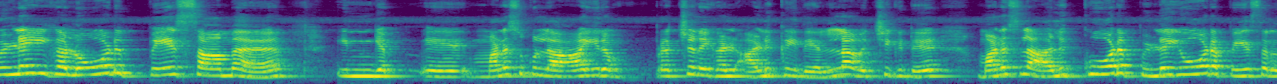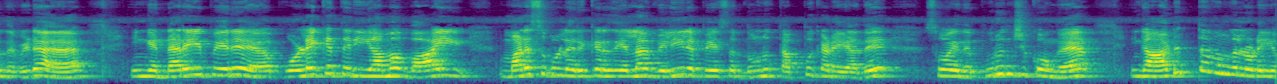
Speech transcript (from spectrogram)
பிள்ளைகளோடு பேசாமல் இங்கே மனசுக்குள்ள ஆயிரம் பிரச்சனைகள் அழுக்கு இதை எல்லாம் வச்சுக்கிட்டு மனசில் அழுக்கோட பிள்ளையோட பேசுறதை விட இங்கே நிறைய பேர் பொழைக்க தெரியாமல் வாய் மனசுக்குள்ளே இருக்கிறது எல்லாம் வெளியில் பேசுறது ஒன்றும் தப்பு கிடையாது. ஸோ இதை புரிஞ்சுக்கோங்க. இங்கே அடுத்தவங்களுடைய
